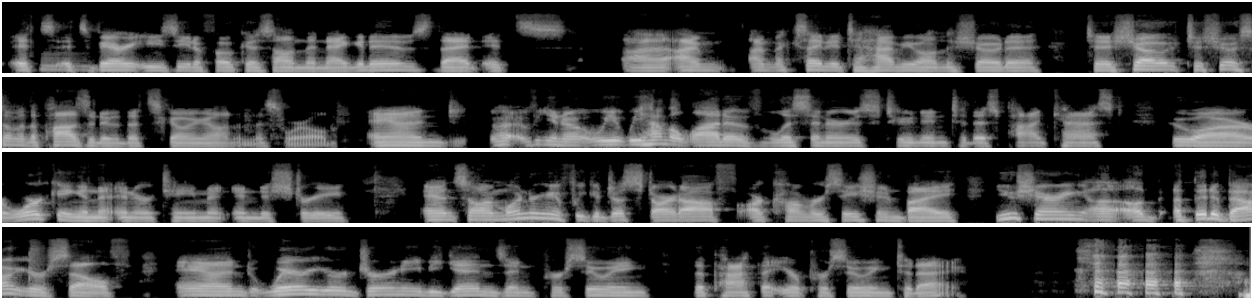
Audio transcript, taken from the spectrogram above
it's mm. it's very easy to focus on the negatives that it's uh, i'm i'm excited to have you on the show to to show to show some of the positive that's going on in this world and uh, you know we we have a lot of listeners tune into this podcast who are working in the entertainment industry and so I'm wondering if we could just start off our conversation by you sharing a, a, a, bit about yourself and where your journey begins in pursuing the path that you're pursuing today.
